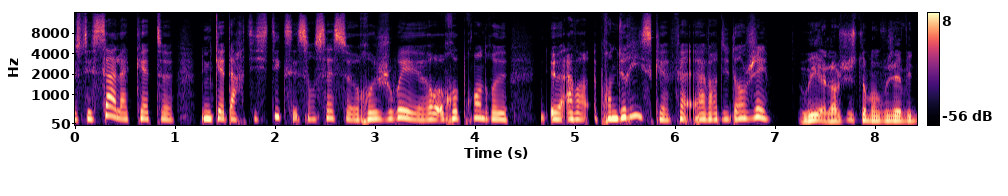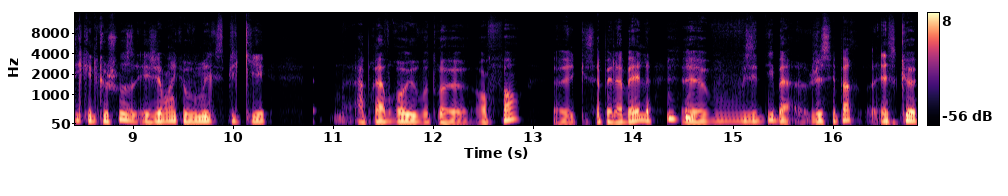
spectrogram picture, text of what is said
c'est ça la quête, une quête artistique, c'est sans cesse rejouer, re- reprendre, euh, prendre du risque, avoir du danger. Oui, alors justement, vous avez dit quelque chose et j'aimerais que vous m'expliquiez. Après avoir eu votre enfant, euh, qui s'appelle Abel, Mhm. euh, vous vous êtes dit, bah, je ne sais pas, est-ce que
